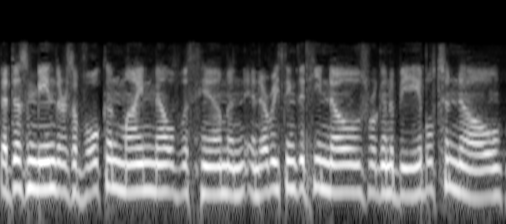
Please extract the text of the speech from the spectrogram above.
That doesn't mean there's a Vulcan mind meld with him and, and everything that he knows we're going to be able to know.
